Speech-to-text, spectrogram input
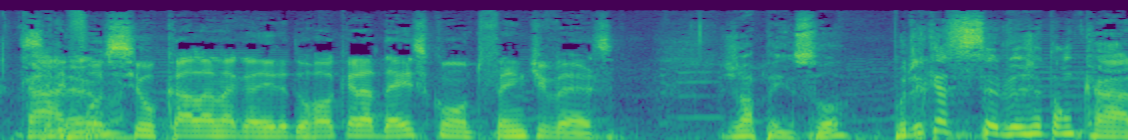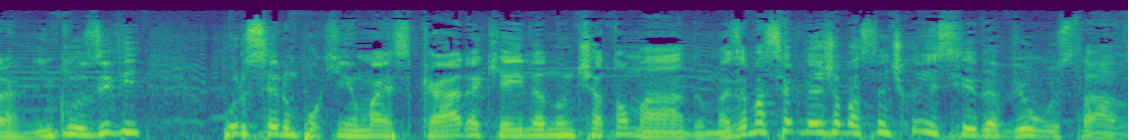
se Caramba. ele fosse silcar lá na galeria do rock, era 10 conto, frente e verso. Já pensou? Por isso que essa cerveja é tão cara. Inclusive, por ser um pouquinho mais cara, que ainda não tinha tomado. Mas é uma cerveja bastante conhecida, viu, Gustavo?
